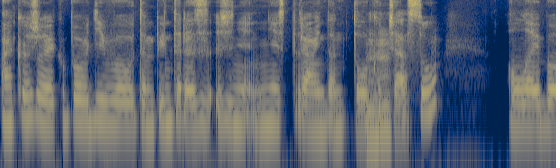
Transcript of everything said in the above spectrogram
akože ako povedivu ten Pinterest, že ne, nestrávim tam toľko mm-hmm. času, lebo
